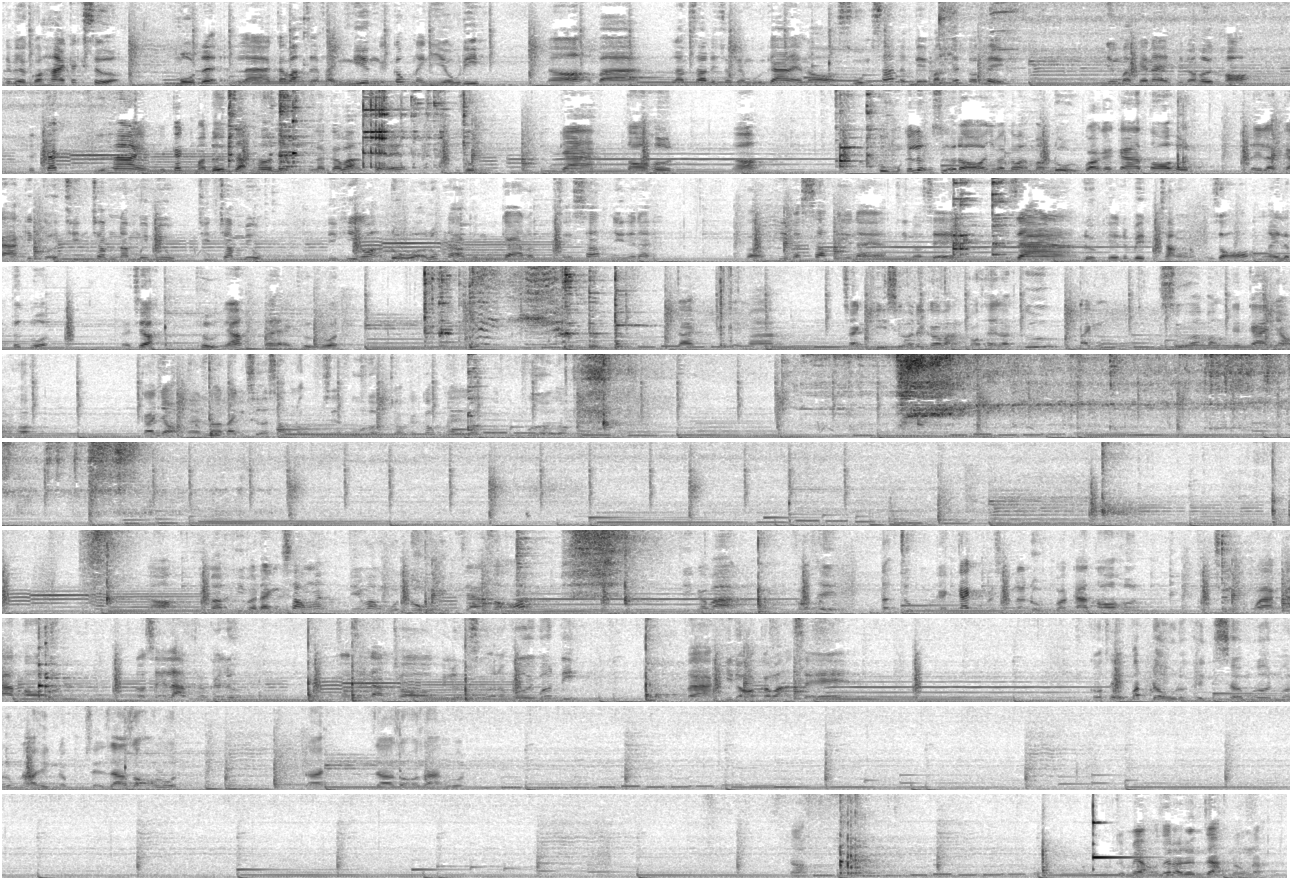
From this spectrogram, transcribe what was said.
thế bây giờ có hai cách sửa. Một đấy là các bạn sẽ phải nghiêng cái cốc này nhiều đi. Đó và làm sao để cho cái mũi ca này nó xuống sát được bề mặt nhất có thể. Nhưng mà cái này thì nó hơi khó. Cái cách thứ hai cái cách mà đơn giản hơn đấy là các bạn sẽ dùng ca to hơn. Đó. Cùng một cái lượng sữa đó, nhưng mà các bạn mà đổi qua cái ca to hơn, đây là ca kích cỡ 950ml 900ml thì khi các bạn đổ lúc nào cái mũi ca nó cũng sẽ sát như thế này. Và khi mà sát như thế này thì nó sẽ ra được cái vệt trắng rõ ngay lập tức luôn. Đấy chưa? Thử nhá. Đây, anh thử luôn. Đây, để mà tránh khí sữa thì các bạn có thể là cứ đánh sữa bằng cái ca nhỏ thôi. Ca nhỏ này là đánh sữa xong nó cũng sẽ phù hợp cho cái cốc này rồi. Mà khi mà đánh xong ấy nếu mà muốn đổ hình ra rõ ấy, thì các bạn có thể tận dụng một cái cách mà chúng ta đổ qua ca to hơn chuyển qua ca to hơn. Nó sẽ làm cho cái lượng nó sẽ làm cho cái lượng sữa nó vơi bớt đi. Và khi đó các bạn sẽ có thể bắt đầu được hình sớm hơn và lúc nào hình nó cũng sẽ ra rõ luôn. Đây ra rõ ràng luôn. Đó cái mẹo rất là đơn giản đúng không nào?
